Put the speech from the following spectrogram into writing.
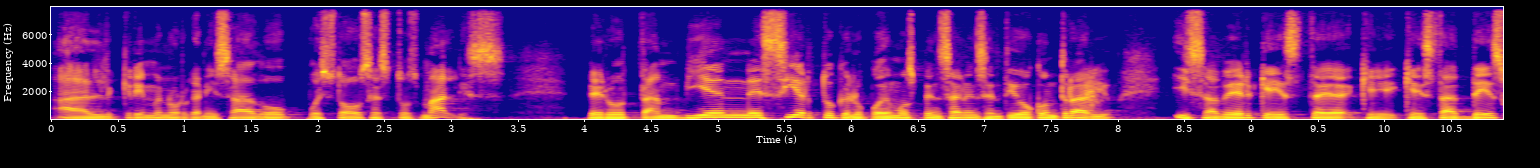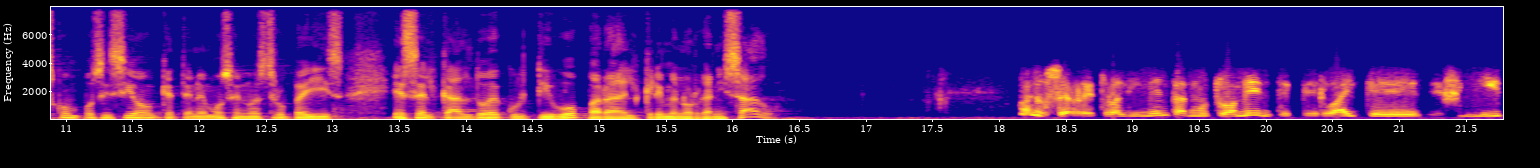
al crimen organizado pues todos estos males. Pero también es cierto que lo podemos pensar en sentido contrario y saber que esta, que, que esta descomposición que tenemos en nuestro país es el caldo de cultivo para el crimen organizado bueno, se retroalimentan mutuamente, pero hay que definir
